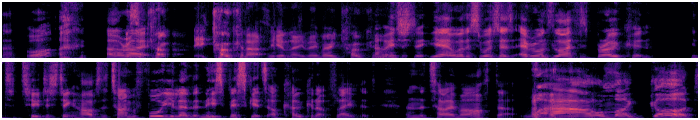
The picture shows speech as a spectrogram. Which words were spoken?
Uh, what? oh It's, right. co- it's coconutty, aren't they? They're very coconutty. Oh, interesting. Yeah, well, this is what it says. Everyone's life is broken into two distinct halves. The time before you learn that these biscuits are coconut flavored, and the time after. Wow! oh my god!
